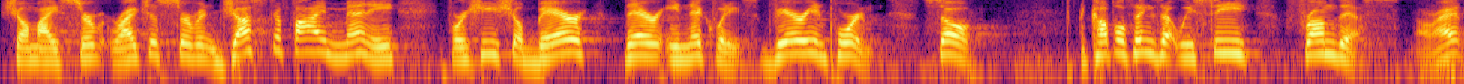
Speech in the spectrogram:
Shall my servant, righteous servant justify many, for he shall bear their iniquities. Very important. So, a couple things that we see from this, all right?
